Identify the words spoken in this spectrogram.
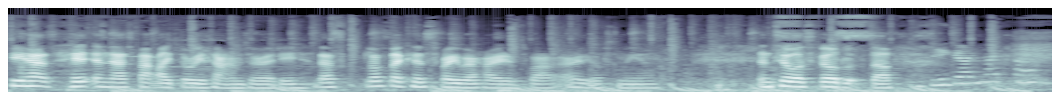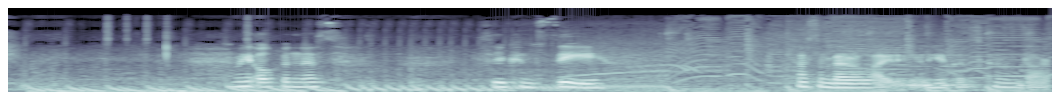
He has hit in that spot like three times already. That's that's like his favorite hiding spot. Adios mio. Until it's filled with stuff. See you guys next time. Let me open this so you can see. Have some better lighting in here because it's kind of dark.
